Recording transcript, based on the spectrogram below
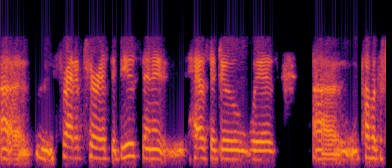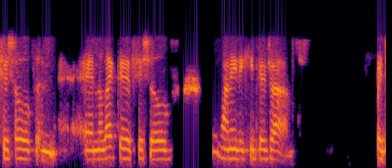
uh, threat of terrorist abuse than it has to do with uh, public officials and, and elected officials wanting to keep their jobs, which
